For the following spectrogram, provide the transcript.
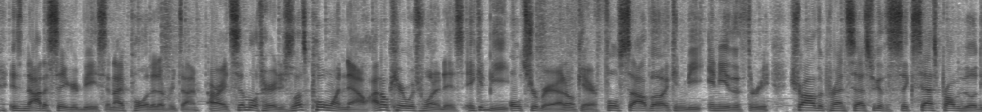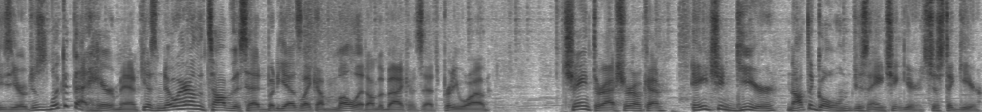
is not a Sacred Beast, and I pull it every time. All right, Symbol of Heritage. Let's pull one now. I don't care which one it is. It could be ultra rare. I don't care. Full salvo. It can be any of the three. Trial of the Princess. We got the success probability zero. Just look at that hair, man. He has no hair on the top of his head, but he has like a mullet on the back of his head. It's pretty wild. Chain Thrasher, okay. Ancient Gear, not the Golem, just Ancient Gear. It's just a gear.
